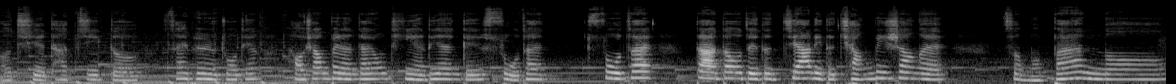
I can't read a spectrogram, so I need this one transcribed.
而且他记得塞佩尔昨天好像被人家用铁链给锁在锁在大盗贼的家里的墙壁上，哎，怎么办呢？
